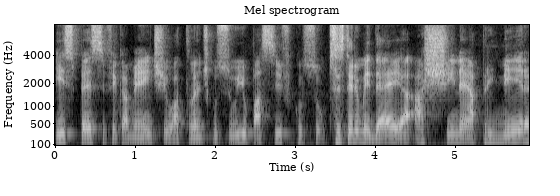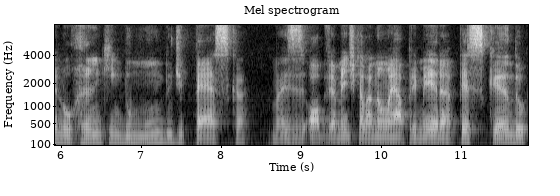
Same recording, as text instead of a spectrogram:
especificamente o Atlântico Sul e o Pacífico Sul. Para vocês terem uma ideia, a China é a primeira no ranking do mundo de pesca mas obviamente que ela não é a primeira pescando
